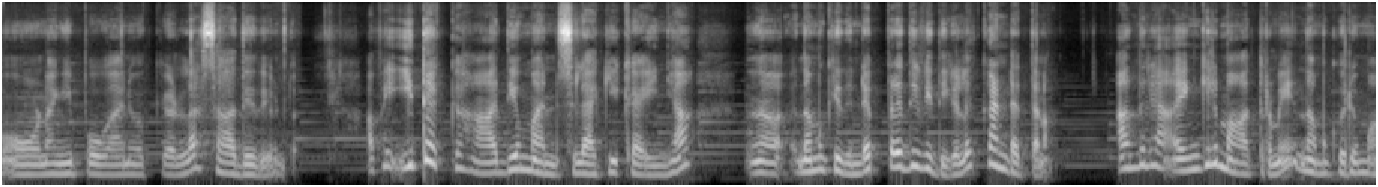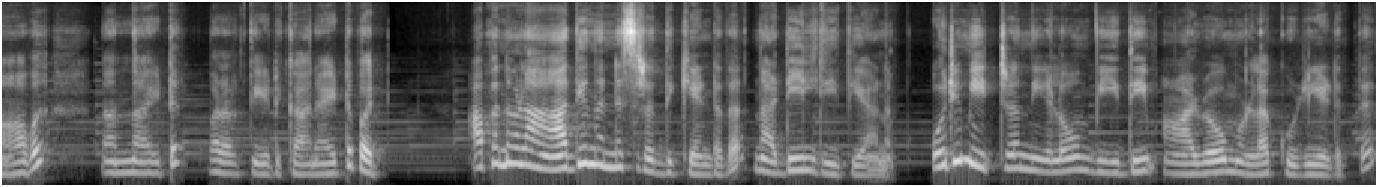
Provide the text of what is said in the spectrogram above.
ഉണങ്ങിപ്പോകാനും ഒക്കെയുള്ള സാധ്യതയുണ്ട്. അപ്പോൾ ഇതൊക്കെ ആദ്യം മനസ്സിലാക്കി കഴിഞ്ഞാൽ നമുക്കിതിന്റെ പ്രതിവിധികൾ കണ്ടെത്തണം. അതിന് എങ്കിൽ മാത്രമേ നമുക്കൊരു മാവ് നന്നായിട്ട് വളർത്തിയെടുക്കാനായിട്ട് പറ്റൂ. അപ്പം നമ്മൾ ആദ്യം തന്നെ ശ്രദ്ധിക്കേണ്ടത് നടിയിൽ രീതിയാണ്. ഒരു മീറ്റർ നീളവും വീതിയും ആഴവുമുള്ള കുഴിയെടുത്ത്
